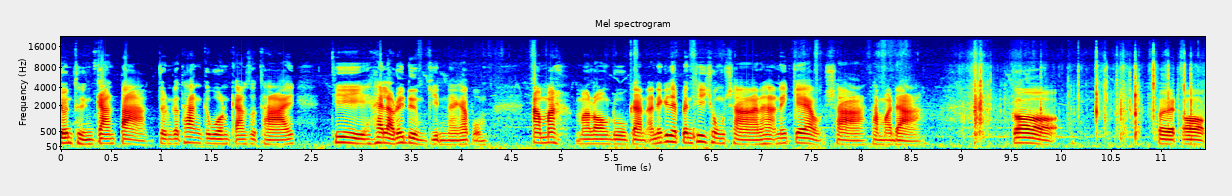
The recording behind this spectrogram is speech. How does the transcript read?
จนถึงการตากจนกระทั่งกระบวนการสุดท้ายที่ให้เราได้ดื่มกินนะครับผมเอามามาลองดูกัน อันนี้ก็จะเป็นที่ชงชานะฮะในแก้วชาธรรมดา ก็เปิดออก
